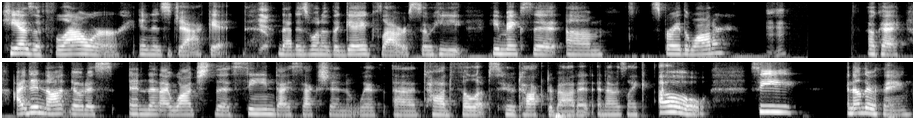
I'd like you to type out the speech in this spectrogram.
He has a flower in his jacket. Yep. That is one of the gag flowers. So he he makes it um, spray the water. Mm-hmm. Okay, I did not notice, and then I watched the scene dissection with uh, Todd Phillips, who talked about it, and I was like, oh, see, another thing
